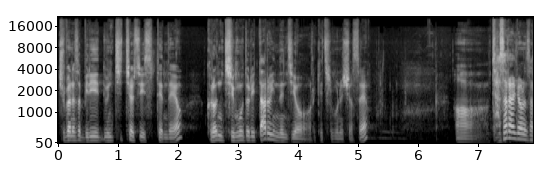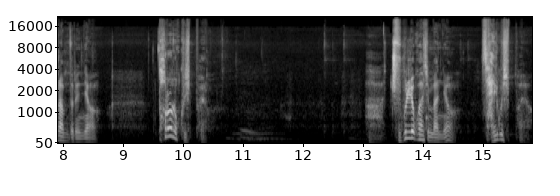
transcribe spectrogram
주변에서 미리 눈치챌 수 있을 텐데요. 그런 징후들이 따로 있는지요? 이렇게 질문을 주셨어요. 어, 자살하려는 사람들은요, 털어놓고 싶어요. 아, 죽으려고 하지만요, 살고 싶어요.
